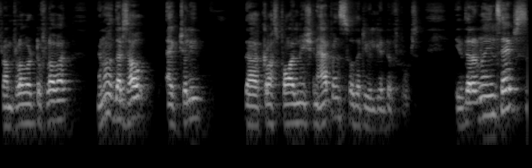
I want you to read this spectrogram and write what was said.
from flower to flower. You know, that's how actually the cross pollination happens so that you will get the fruits. If there are no insects,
